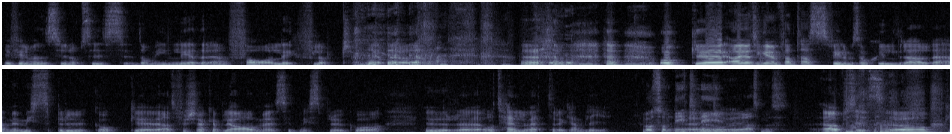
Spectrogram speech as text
i filmens synopsis, de inleder en farlig flört med döden. Eh, och eh, ja, jag tycker det är en fantastisk film som skildrar det här med missbruk och eh, att försöka bli av med sitt missbruk och hur eh, åt helvete det kan bli. Låter som ditt liv, Rasmus. Ja, precis. och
